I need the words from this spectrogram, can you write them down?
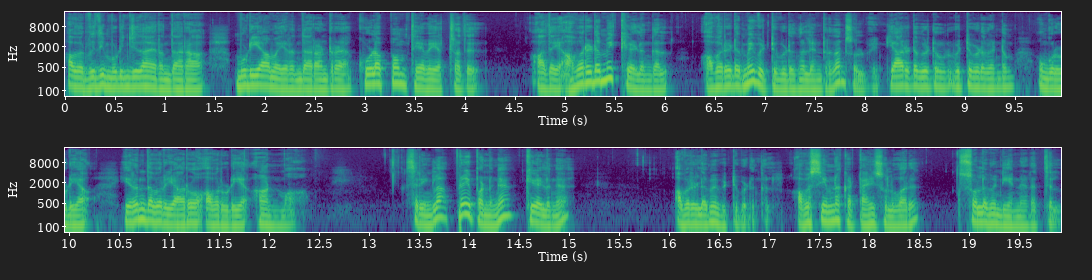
அவர் விதி முடிஞ்சு தான் இருந்தாரா? முடியாமல் இருந்தாரான்ற குழப்பம் தேவையற்றது. அதை அவரிடமே கேளுங்கள். அவரிடமே விட்டுவிடுங்கள் என்று தான் சொல்வேன். யாரிடம் விட்டு விட்டுவிட வேண்டும்? உங்களுடைய இறந்தவர் யாரோ? அவருடைய ஆன்மா. சரிங்களா? ப்ரே பண்ணுங்கள் கேளுங்கள் அவரிடமே விட்டுவிடுங்கள். அவசியம்னா கட்டாயம் சொல்லுவார். சொல்ல வேண்டிய நேரத்தில்.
